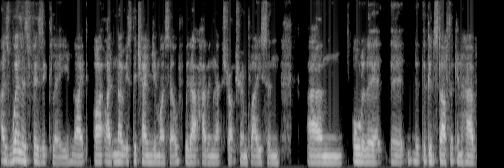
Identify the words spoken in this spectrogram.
as well as physically, like I, I'd noticed the change in myself without having that structure in place and um, all of the, the the good stuff that can have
